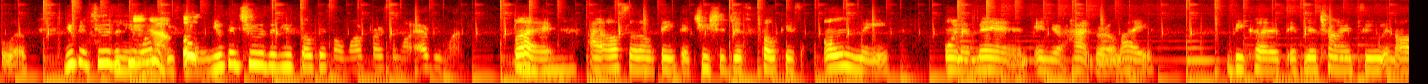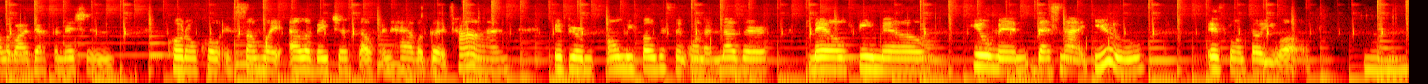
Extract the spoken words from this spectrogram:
with. You can choose if you Yeah. want to be Ooh. single. You can choose if you focus on one person or everyone. But Mhm. I also don't think that you should just focus only on a man in your hot girl life. Because if you're trying to, in all of our definitions, quote unquote, in some way elevate yourself and have a good time, if you're only focusing on another male, female, human that's not you, it's going to throw you off. Mhm.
